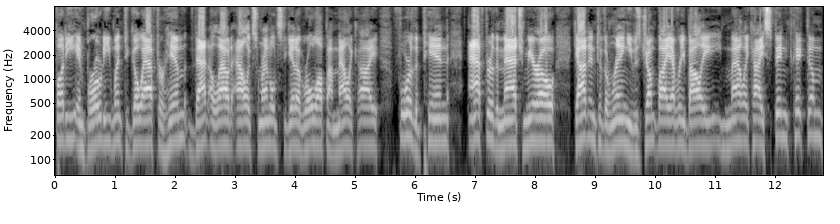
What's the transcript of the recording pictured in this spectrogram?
Buddy and Brody went to go after him. That allowed Alex Reynolds to get a roll up on Malakai for the pin. After the match, Miro got into the ring. He was jumped by everybody. Malakai spin kicked him,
